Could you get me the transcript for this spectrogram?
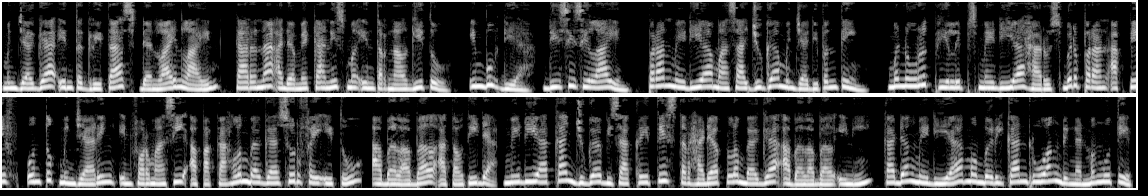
menjaga integritas dan lain-lain, karena ada mekanisme internal gitu. Imbuh dia. Di sisi lain, peran media massa juga menjadi penting. Menurut Philips media harus berperan aktif untuk menjaring informasi apakah lembaga survei itu abal-abal atau tidak. Media kan juga bisa kritis terhadap lembaga abal-abal ini, kadang media memberikan ruang dengan mengutip,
